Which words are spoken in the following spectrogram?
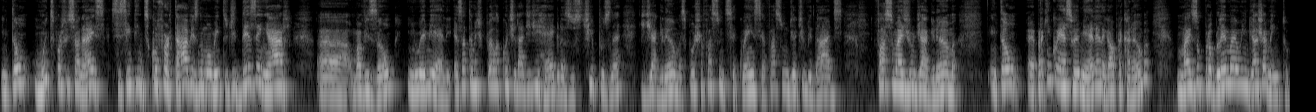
Então, muitos profissionais se sentem desconfortáveis no momento de desenhar uh, uma visão em UML, exatamente pela quantidade de regras, os tipos né, de diagramas. Poxa, faço um de sequência, faço um de atividades, faço mais de um diagrama. Então, é, para quem conhece o ML é legal pra caramba, mas o problema é o engajamento,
